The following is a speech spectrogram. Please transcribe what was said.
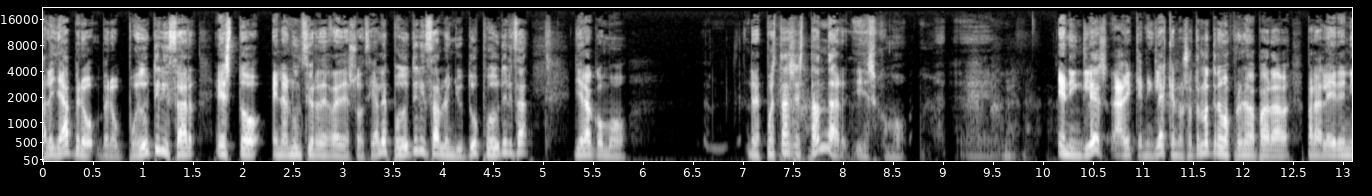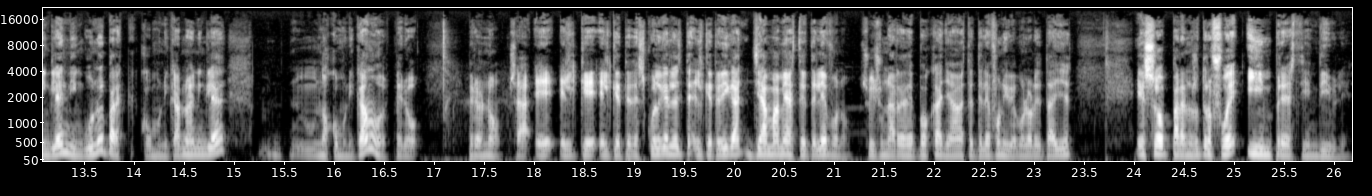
Vale, ya, pero, pero ¿puedo utilizar esto en anuncios de redes sociales? ¿Puedo utilizarlo en YouTube? ¿Puedo utilizar...? Y era como, respuestas estándar. Y es como... eh, en inglés, a que en inglés, que nosotros no tenemos problema para, para leer en inglés ninguno y para comunicarnos en inglés nos comunicamos, pero, pero no. O sea, eh, el que, el que te descuelguen, el, te- el que te diga llámame a este teléfono, sois una red de podcast, llámame a este teléfono y vemos los detalles, eso para nosotros fue imprescindible.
